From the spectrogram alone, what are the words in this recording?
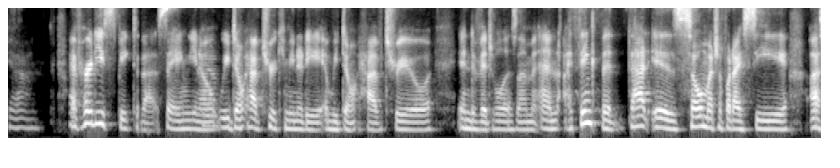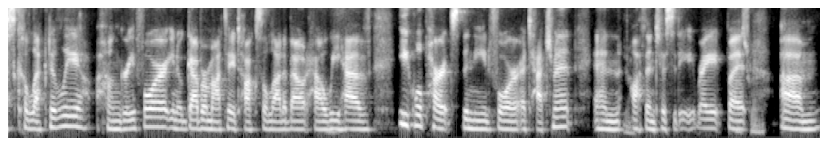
Yeah. I've heard you speak to that, saying, you know, yeah. we don't have true community and we don't have true individualism. And I think that that is so much of what I see us collectively hungry for. You know, Gabor Mate talks a lot about how we have equal parts the need for attachment and yeah. authenticity, right? But right um,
